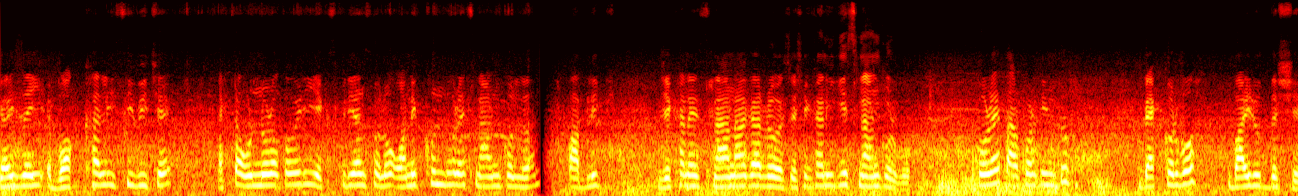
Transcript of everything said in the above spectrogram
গাইজ এই বকখালি সি বিচে একটা অন্য রকমেরই এক্সপিরিয়েন্স হলো। অনেকক্ষণ ধরে স্নান করলাম। পাবলিক যেখানে স্নানাগার রয়েছে, সেখানে গিয়ে স্নান করব। করে তারপর কিন্তু ব্যাক করব বাড়ির উদ্দেশ্যে।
